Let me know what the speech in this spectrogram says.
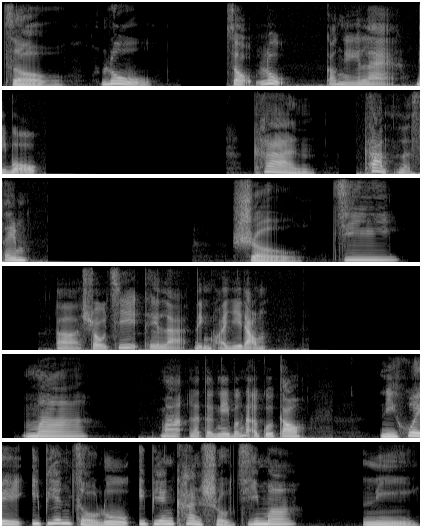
Dẫu lù Dẫu lù có nghĩa là đi bộ. Khan Khan là xem. Sầu chi Ờ, sầu chi thì là điện thoại di động. Ma Ma là từ nghi vấn đã ở cuối câu. 你会一边走路一边看手机吗？你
